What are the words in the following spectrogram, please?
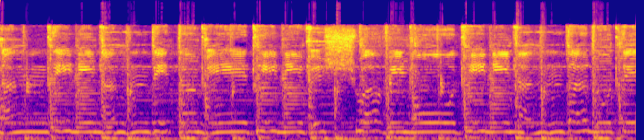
नन्दिनि नन्दितमेधिनि विश्वविनोदिनि नन्दनुते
